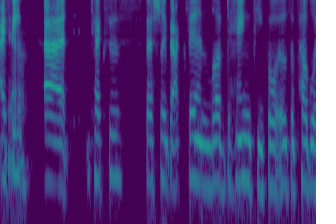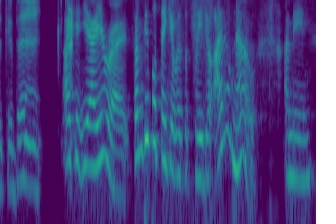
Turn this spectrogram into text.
I yeah. think that Texas, especially back then, loved to hang people. It was a public event. I could, yeah, you're right. Some people think it was a plea deal. I don't know. I mean,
